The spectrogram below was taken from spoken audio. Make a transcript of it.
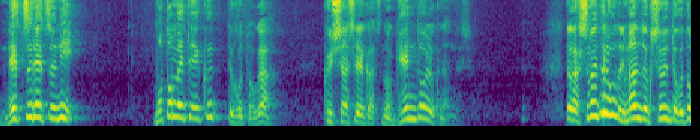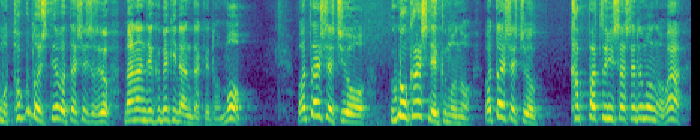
熱烈に求めていくってことがクリスチャン生活の原動力なんですよ。だから全てのことに満足するってことも徳として私たちはそれを学んでいくべきなんだけども私たちを動かしていくもの私たちを活発にさせるものは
